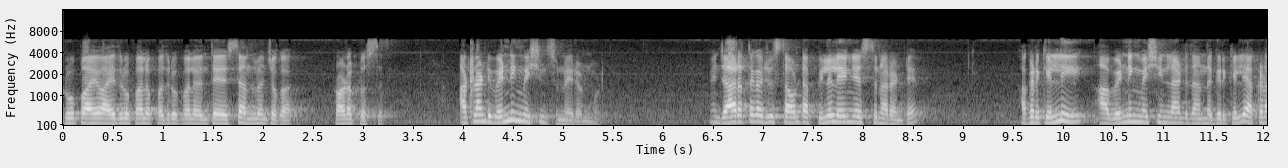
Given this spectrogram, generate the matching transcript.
రూపాయో ఐదు రూపాయలు పది రూపాయలు ఎంత వేస్తే అందులోంచి ఒక ప్రోడక్ట్ వస్తుంది. అట్లాంటి వెండింగ్ మెషిన్స్ ఉన్నాయి రెండు మూడు. మేము జాగ్రత్తగా చూస్తూ ఉంటే ఆ పిల్లలు ఏం చేస్తున్నారంటే అక్కడికి వెళ్ళి ఆ వెండింగ్ మెషిన్ లాంటి దాని దగ్గరికి వెళ్ళి అక్కడ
